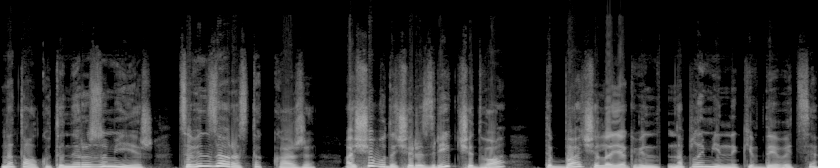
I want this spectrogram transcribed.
Наталко, ти не розумієш, це він зараз так каже. А що буде через рік чи два? Ти б бачила, як він на племінників дивиться,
